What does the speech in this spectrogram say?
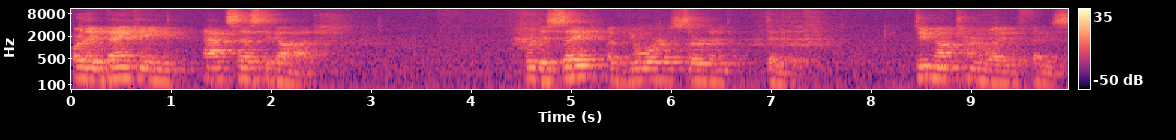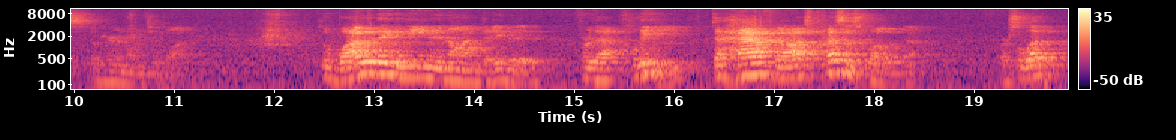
are they banking access to God? For the sake of your servant David, do not turn away the face of your anointed one. So, why would they lean in on David for that plea to have God's presence dwell with them? Verse 11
